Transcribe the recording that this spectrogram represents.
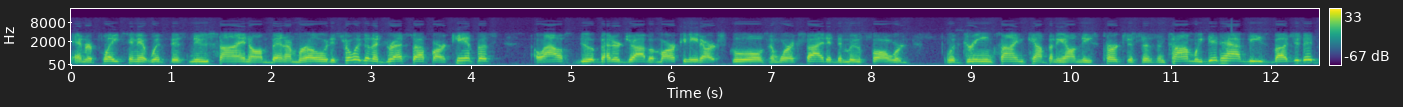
and replacing it with this new sign on Benham Road. It's really going to dress up our campus, allow us to do a better job of marketing our schools, and we're excited to move forward with Green Sign Company on these purchases. And Tom, we did have these budgeted.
